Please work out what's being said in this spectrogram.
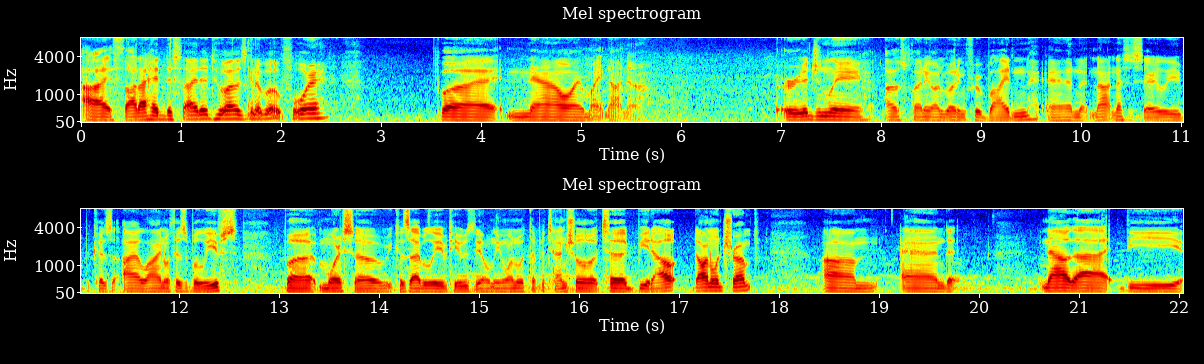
I thought I had decided who I was going to vote for, but now I might not know. Originally, I was planning on voting for Biden, and not necessarily because I align with his beliefs, but more so because I believed he was the only one with the potential to beat out Donald Trump. Um, and now that the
